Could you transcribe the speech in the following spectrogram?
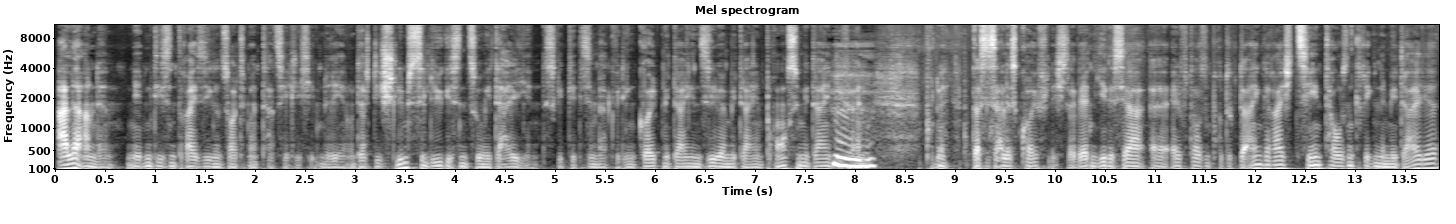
Alle anderen, neben diesen drei Siegeln, sollte man tatsächlich ignorieren. Und das, die schlimmste Lüge sind so Medaillen. Es gibt ja diese merkwürdigen Goldmedaillen, Silbermedaillen, Bronzemedaillen. Mhm. das ist alles käuflich. Da werden jedes Jahr äh, 11.000 Produkte eingereicht, 10.000 kriegen eine Medaille.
